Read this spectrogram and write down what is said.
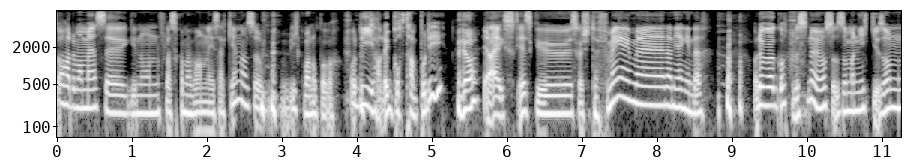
Så hadde man med seg noen flasker med vann i sekken, og så gikk man oppover. Og de hadde godt tempo, de. Ja. Ja, jeg, jeg, skulle, jeg skal ikke tøffe meg jeg, med den gjengen der. Og det var godt med snø også, så man gikk jo sånn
